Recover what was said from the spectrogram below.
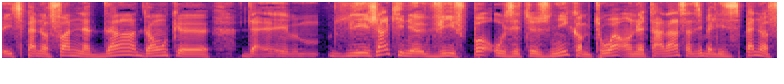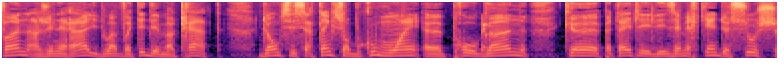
hispanophones là-dedans. Donc, les gens qui ne vivent pas aux États-Unis, comme toi, on a tendance à dire, ben, les hispanophones, en général, ils doivent voter démocrate. Donc, c'est certains qui sont beaucoup moins pro-gun que peut-être les, les, Américains de souche.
